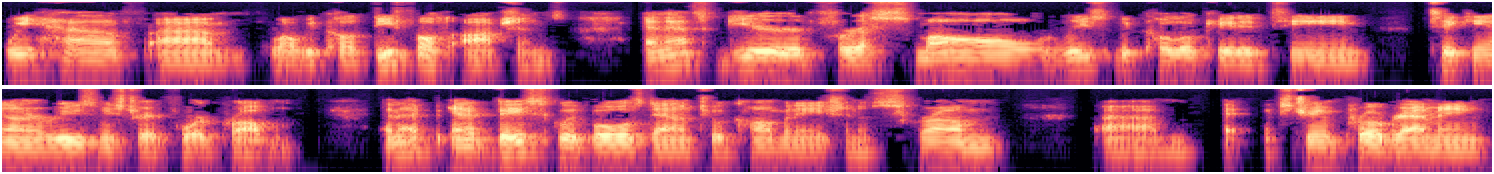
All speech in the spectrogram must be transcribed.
We have um, what we call default options, and that's geared for a small, reasonably co-located team taking on a reasonably straightforward problem. And that, and it basically boils down to a combination of Scrum, um, extreme programming,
